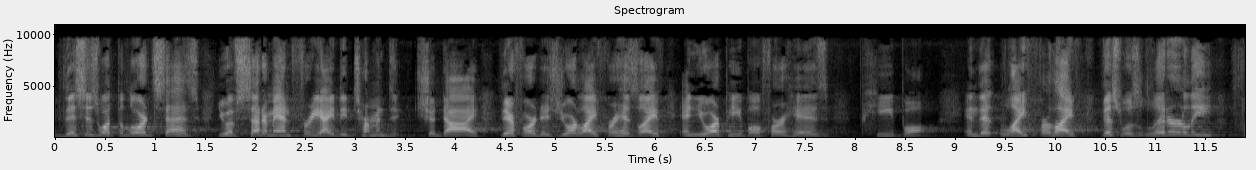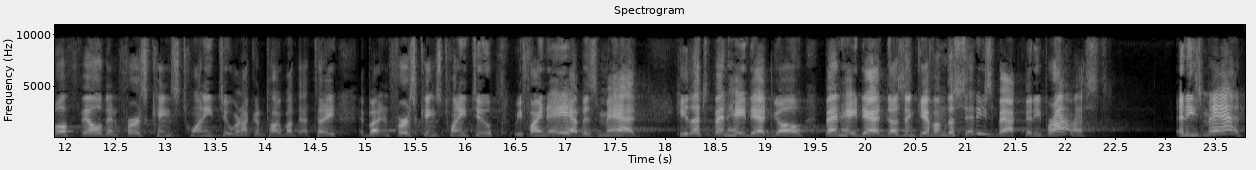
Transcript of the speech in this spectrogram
This is what the Lord says. You have set a man free. I determined should die. Therefore, it is your life for his life and your people for his people. And this life for life, this was literally fulfilled in 1 Kings 22. We're not going to talk about that today, but in 1 Kings 22, we find Ahab is mad. He lets Ben Hadad go. Ben Hadad doesn't give him the cities back that he promised. And he's mad.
